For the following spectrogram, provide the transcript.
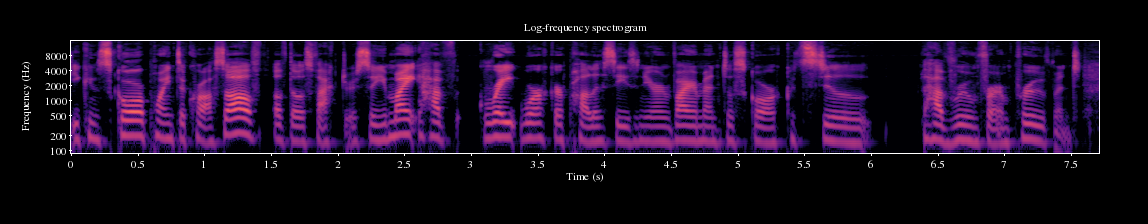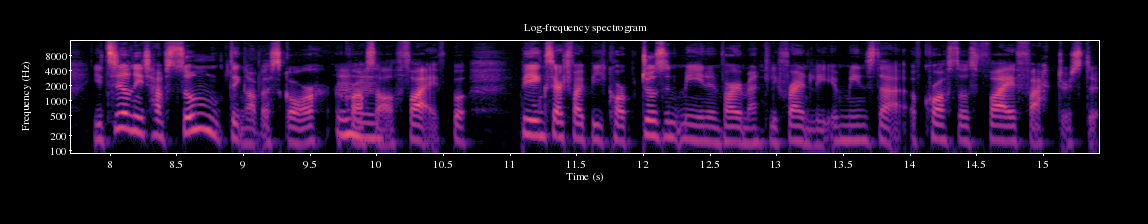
you can score points across all of- those factors. So you might have great worker policies, and your environmental score could still have room for improvement. You'd still need to have something of a score across Mhm. all five, but being certified B Corp doesn't mean environmentally friendly. It means that across those five factors, the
